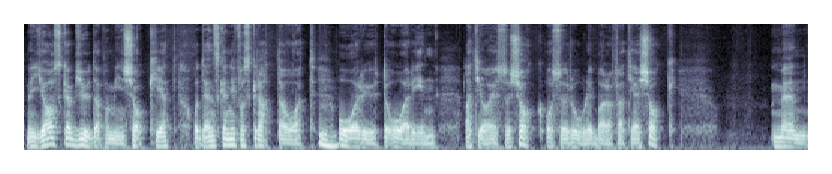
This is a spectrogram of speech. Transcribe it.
men jag ska bjuda på min tjockhet och den ska ni få skratta åt år ut och år in. Att jag är så tjock och så rolig bara för att jag är tjock. Men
